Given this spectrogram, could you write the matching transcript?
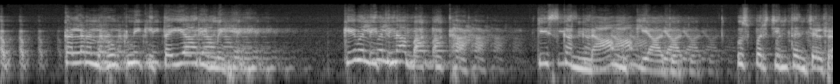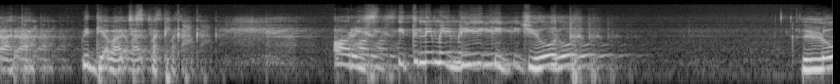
अब कलम रुकने की तैयारी में है। केवल इतना बाकी था। कि इसका नाम क्या दो? उस पर चिंतन चल रहा था, विद्यावाचस्पति का। और इस इतने में दिए की ज्योत लो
